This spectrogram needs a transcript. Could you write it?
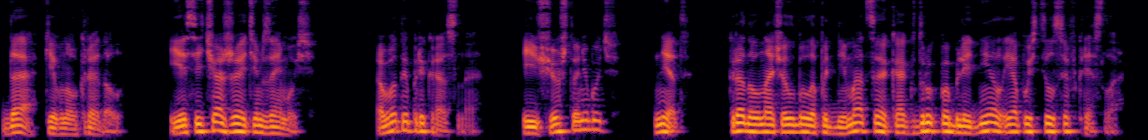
Да, кивнул Кредл. Я сейчас же этим займусь. Вот и прекрасно. еще что-нибудь? Нет. Кредл начал было подниматься, как вдруг побледнел и опустился в кресло.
